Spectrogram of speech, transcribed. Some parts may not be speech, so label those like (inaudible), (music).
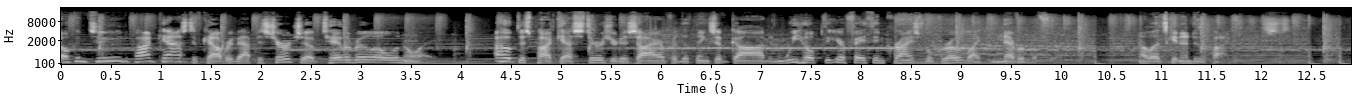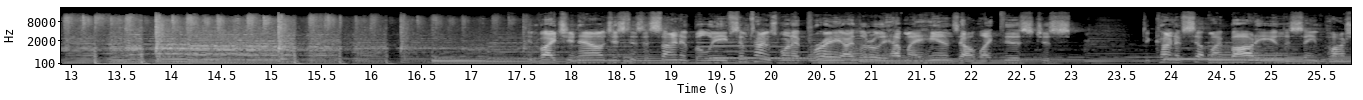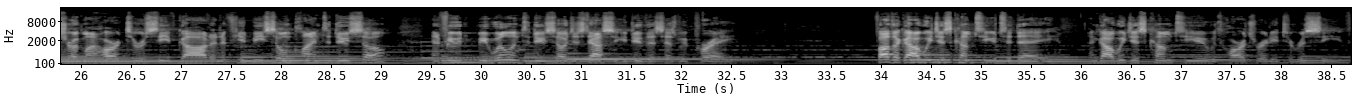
Welcome to the podcast of Calvary Baptist Church of Taylorville, Illinois. I hope this podcast stirs your desire for the things of God, and we hope that your faith in Christ will grow like never before. Now let's get into the podcast. invite you now, just as a sign of belief. Sometimes when I pray, I literally have my hands out like this, just to kind of set my body in the same posture of my heart to receive God. And if you'd be so inclined to do so, and if you would be willing to do so, I just ask that you do this as we pray. Father God, we just come to you today. And God, we just come to you with hearts ready to receive.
